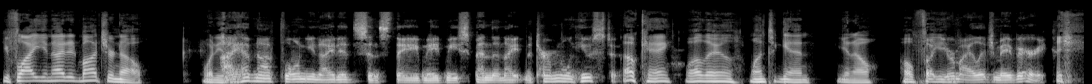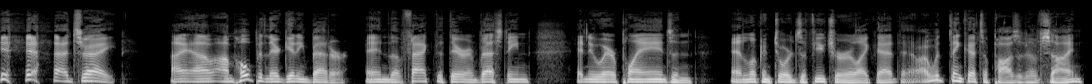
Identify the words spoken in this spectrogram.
you fly United much or no? What do you? I have not flown United since they made me spend the night in the terminal in Houston. Okay, well, there once again, you know, hopefully But your mileage may vary. yeah, that's right. I I'm hoping they're getting better, and the fact that they're investing in new airplanes and and looking towards the future like that, I would think that's a positive sign.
